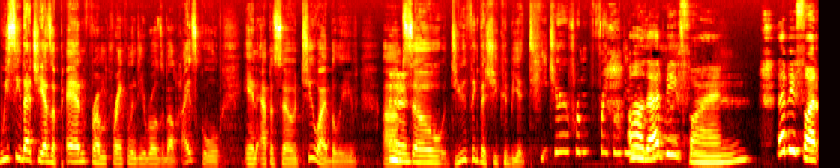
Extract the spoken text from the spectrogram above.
we see that she has a pen from Franklin D. Roosevelt High School in episode two, I believe. Um, Mm. So do you think that she could be a teacher from Franklin D. Oh, that'd be fun. That'd be fun.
